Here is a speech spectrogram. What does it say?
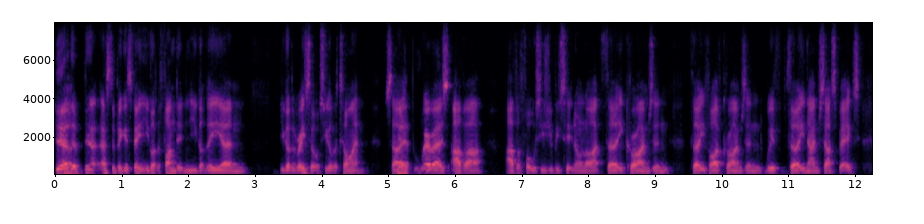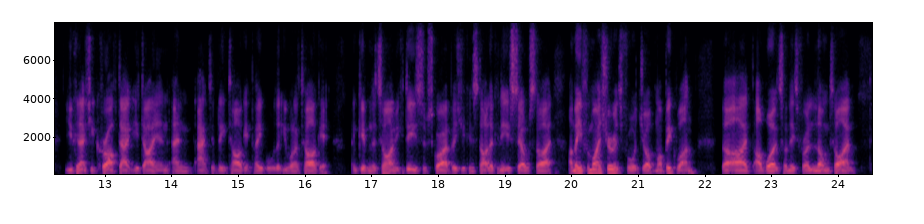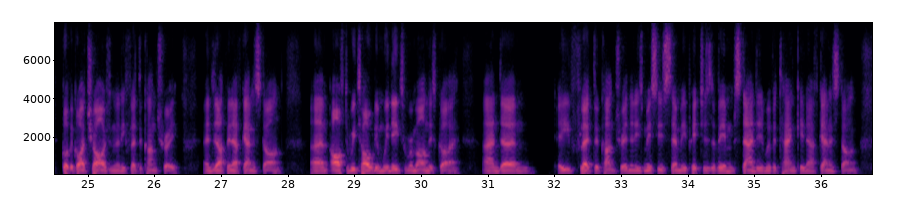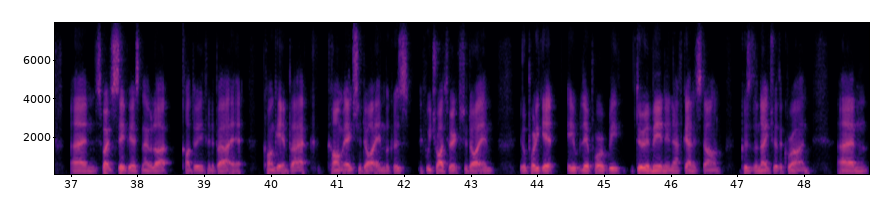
Yeah, uh, the, that's the biggest thing. You got the funding, and you got the um, you got the resource, you got the time. So yeah. whereas other other forces, you'd be sitting on like 30 crimes and 35 crimes and with 30 named suspects, you can actually craft out your day and, and actively target people that you want to target and give them the time. You can do your subscribers, you can start looking at your cell site. I mean, for my insurance fraud job, my big one, that I, I worked on this for a long time got the guy charged, and then he fled the country, ended up in Afghanistan. Um, after we told him we need to remand this guy, and um, he fled the country, and then his missus sent me pictures of him standing with a tank in Afghanistan. And spoke to CPS, and they were like, "Can't do anything about it. Can't get him back. Can't extradite him because if we try to extradite him, he'll probably get. He'll, they'll probably do him in in Afghanistan because of the nature of the crime." Um,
